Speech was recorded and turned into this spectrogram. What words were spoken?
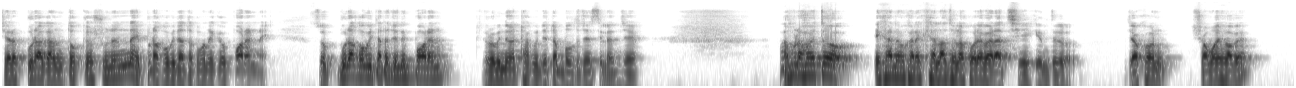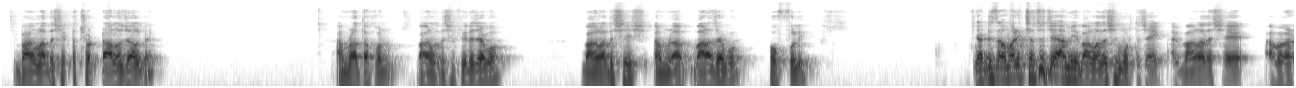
সেটা পুরা গান তো কেউ শুনেন নাই, পুরা কবিতা তো মানে কেউ পড়েন নাই। তো পুরা কবিতাটা যদি পড়েন, রবীন্দ্রনাথ ঠাকুর যেটা বলতে চাইছিলেন যে, আমরা হয়তো এখানে ওখানে খেলাধুলা করে বেড়াচ্ছি, কিন্তু যখন সময় হবে। বাংলাদেশে একটা ছোট্ট আলো জ্বলবে। আমরা তখন বাংলাদেশে ফিরে যাব। বাংলাদেশে আমরা মারা যাব হোপফুলি অ্যাটলিস্ট আমার ইচ্ছা হচ্ছে যে আমি বাংলাদেশে মরতে চাই। আমি বাংলাদেশে আমার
